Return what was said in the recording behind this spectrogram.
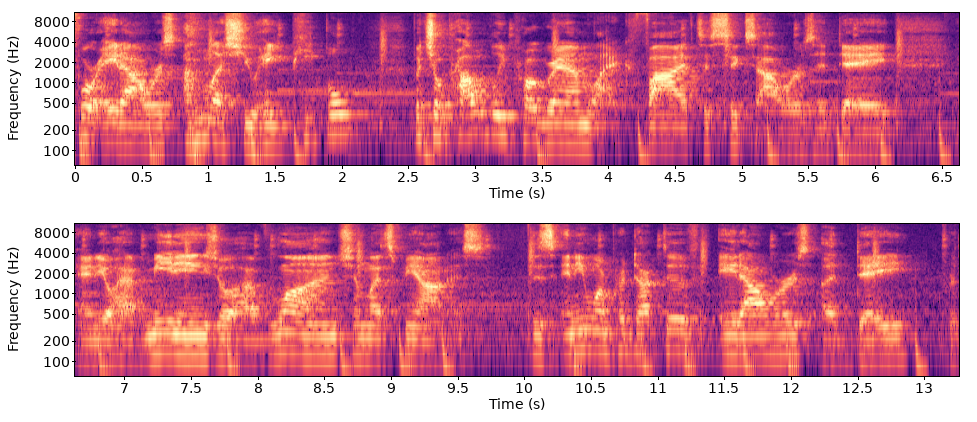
for eight hours unless you hate people, but you'll probably program like five to six hours a day and you'll have meetings, you'll have lunch, and let's be honest, is anyone productive eight hours a day for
